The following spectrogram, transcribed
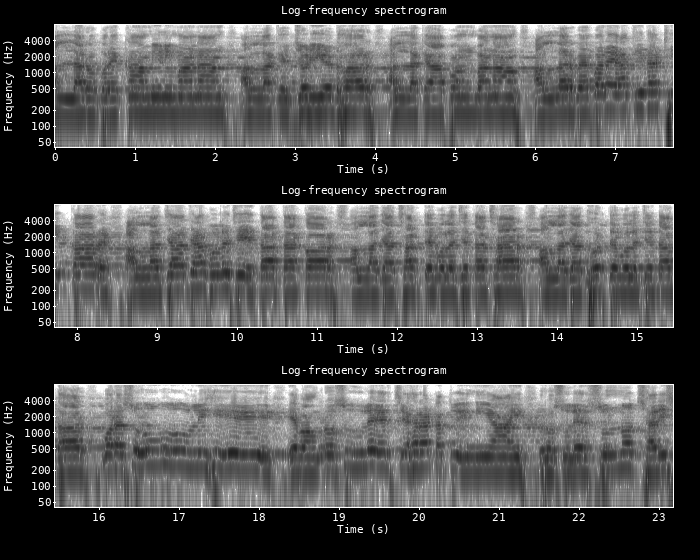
আল্লাহর উপরে কামিল মানান আল্লাহকে জড়িয়ে ধর, আল্লাহকে আপন বানাও। আল্লাহর ব্যাপারে আকিদা ঠিক কর, আল্লাহ যা যা বলেছে তা তা কর, আল্লাহ যা ছাড়তে বলেছে তা ছাড়, আল্লাহ যা ধরতে বলেছে তা ধর। ও রসুলিহি, এবং রসুলের চেহারাটা তুই নিয়ে আয়। রসুলের শূন্য ছাড়িস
